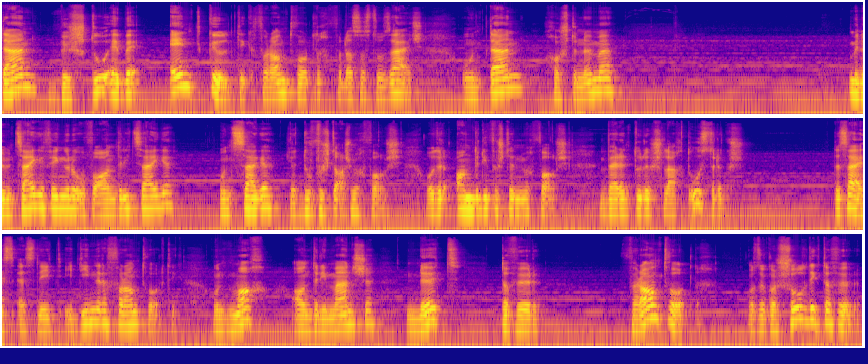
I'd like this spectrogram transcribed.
dann bist du eben endgültig verantwortlich für das, was du sagst. Und dann kannst du nicht mehr mit dem Zeigefinger auf andere zeigen und sagen, ja, du verstehst mich falsch oder andere verstehen mich falsch, während du dich schlecht ausdrückst. Das heißt, es liegt in deiner Verantwortung und mach andere Menschen nicht dafür verantwortlich oder sogar schuldig dafür,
